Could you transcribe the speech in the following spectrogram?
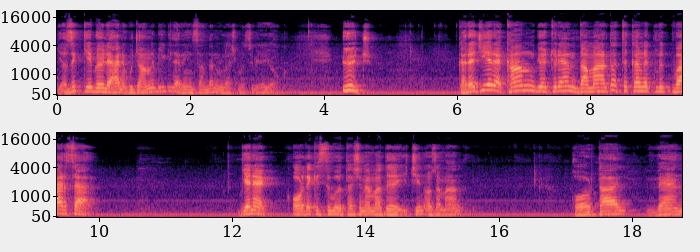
yazık ki böyle hani bu canlı bilgiler insanların ulaşması bile yok. 3. Karaciğere kan götüren damarda tıkanıklık varsa gene oradaki sıvı taşınamadığı için o zaman portal ven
